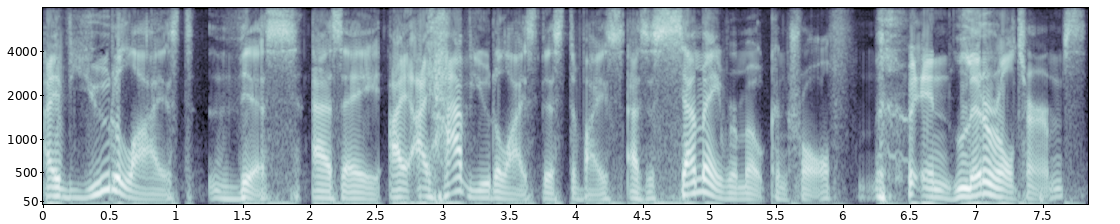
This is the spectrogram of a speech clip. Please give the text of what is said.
I've utilized this as a, I, I have utilized this device as a semi remote control in literal terms.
